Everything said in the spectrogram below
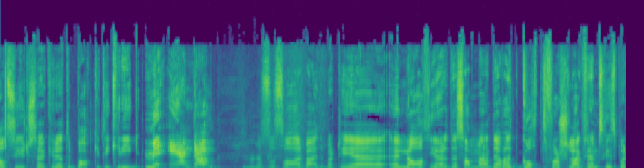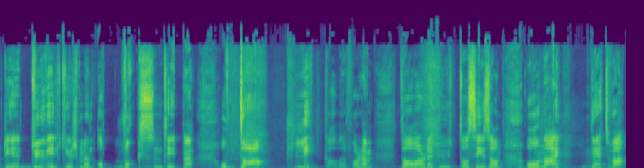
asylsøkere tilbake til krig med en gang! Og så sa Arbeiderpartiet la oss gjøre det samme. Det var et godt forslag, Fremskrittspartiet. Du virker som en voksen type. Og da klikka det for dem. Da var det ut og si sånn Å nei, vet du hva?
